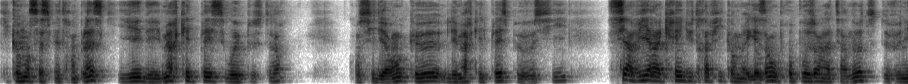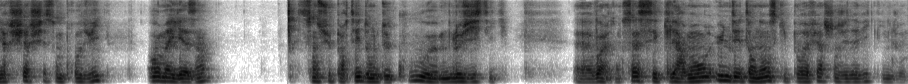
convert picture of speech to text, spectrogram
qui commence à se mettre en place, qui est des marketplaces web considérant que les marketplaces peuvent aussi servir à créer du trafic en magasin en proposant à l'internaute de venir chercher son produit en magasin sans supporter donc de coûts euh, logistiques. Euh, voilà, donc ça c'est clairement une des tendances qui pourrait faire changer d'avis Clingway.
